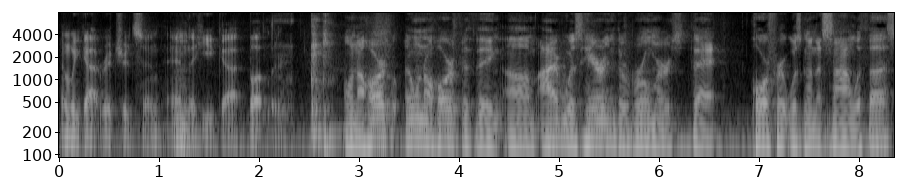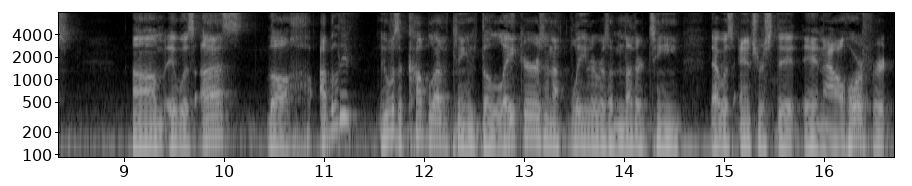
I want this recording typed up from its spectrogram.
and we got Richardson, and the Heat got Butler. on the Horford, on the Horford thing, um, I was hearing the rumors that Horford was going to sign with us. Um, it was us, the I believe it was a couple other teams, the Lakers, and I believe there was another team that was interested in Al Horford.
